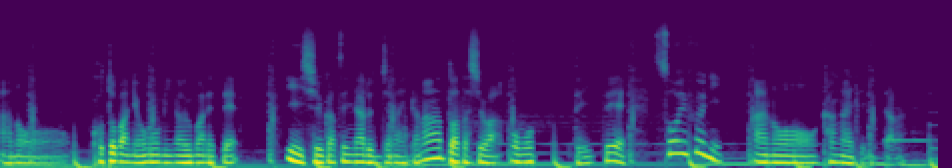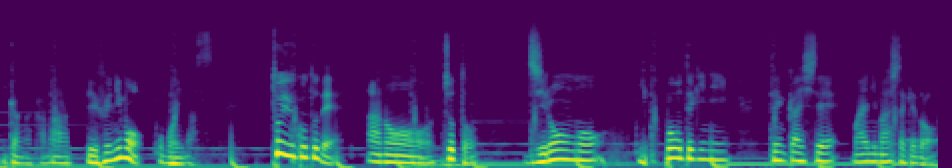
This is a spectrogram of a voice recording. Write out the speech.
あの言葉に重みが生まれていい就活になるんじゃないかなと私は思っていてそういうふうに、あの考えてみたらいかがかなっていうふうにも思います。ということで、あのちょっと持論を一方的に展開してまいりましたけど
